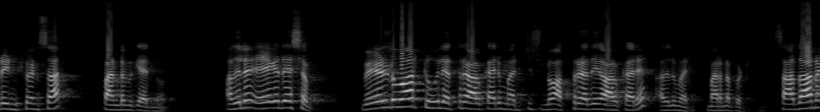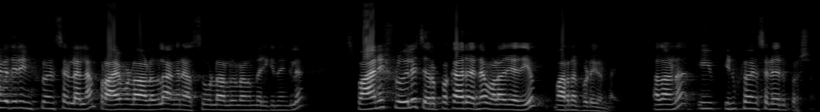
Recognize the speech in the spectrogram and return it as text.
ഒരു ഇൻഫ്ലുവൻസ പാൻഡമിക് ആയിരുന്നു അത്. അതിൽ ഏകദേശം വേൾഡ് വാർ ടൂവിൽ എത്ര ആൾക്കാർ മരിച്ചിട്ടുണ്ടോ അത്രയധികം ആൾക്കാർ അതിൽ മരി മരണപ്പെട്ടിട്ടുണ്ട്. സാധാരണഗതിയിൽ ഇൻഫ്ലുവൻസകളിലെല്ലാം പ്രായമുള്ള ആളുകൾ അങ്ങനെ അസുഖമുള്ള ആളുകളാണ് മരിക്കുന്നതെങ്കിൽ സ്പാനിഷ് ഫ്ലൂയിൽ ചെറുപ്പക്കാർ തന്നെ വളരെയധികം മരണപ്പെടുകയുണ്ടായി. അതാണ് ഈ ഇൻഫ്ലുവൻസയുടെ ഒരു പ്രശ്നം.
